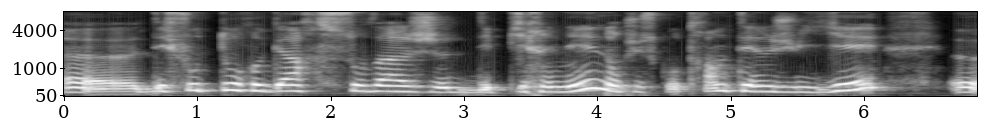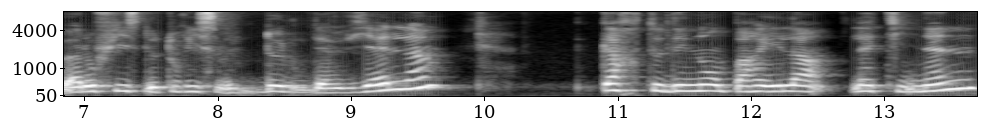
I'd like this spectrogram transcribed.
Euh, des photos regards sauvages des Pyrénées, donc jusqu'au 31 juillet, euh, à l'Office de tourisme de Loudainvielle. Carte des noms par Ella Latinen,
